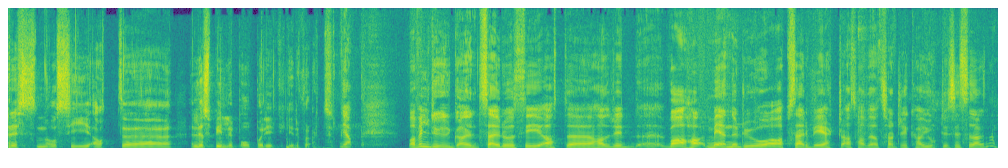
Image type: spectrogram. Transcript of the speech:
pressen å si at, eh, eller spille på politikerforakt. Ja. Hva vil du Gard Seiro, si at, uh, Hadrid, hva ha, mener du å ha observert at Hadia Tajik har gjort de siste dagene?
